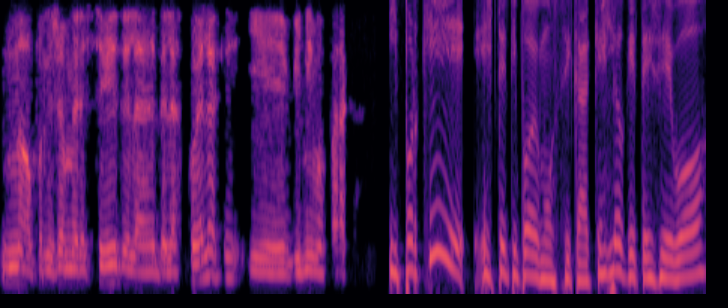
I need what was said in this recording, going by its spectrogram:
No, porque yo me recibí de la, de la escuela y vinimos para acá. ¿Y por qué este tipo de música? ¿Qué es lo que te llevó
